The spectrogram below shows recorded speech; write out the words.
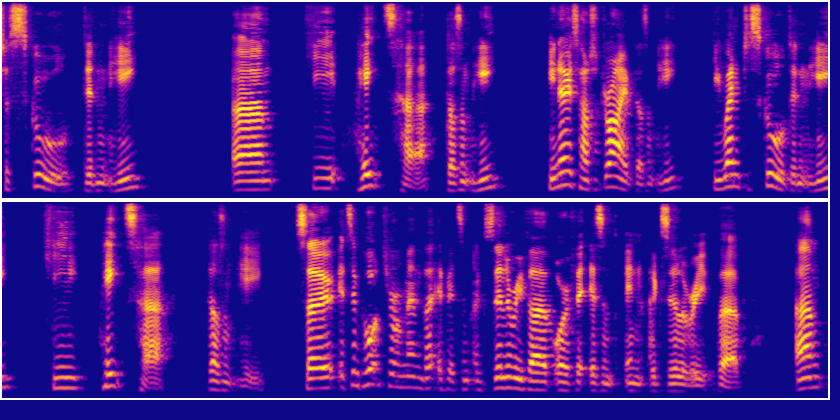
to school, didn't he? Um, he hates her, doesn't he? He knows how to drive, doesn't he? He went to school, didn't he? He hates her, doesn't he? So it's important to remember if it's an auxiliary verb or if it isn't an auxiliary verb. Um,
